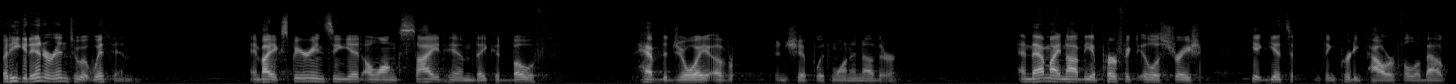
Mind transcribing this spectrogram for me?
but he could enter into it with him. And by experiencing it alongside him, they could both have the joy of relationship with one another. And that might not be a perfect illustration, but I think it gets at something pretty powerful about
